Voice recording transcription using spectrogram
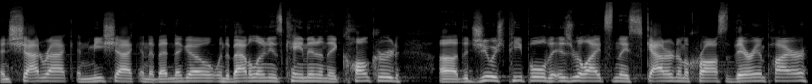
and Shadrach and Meshach and Abednego when the Babylonians came in and they conquered uh, the Jewish people, the Israelites, and they scattered them across their empire?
